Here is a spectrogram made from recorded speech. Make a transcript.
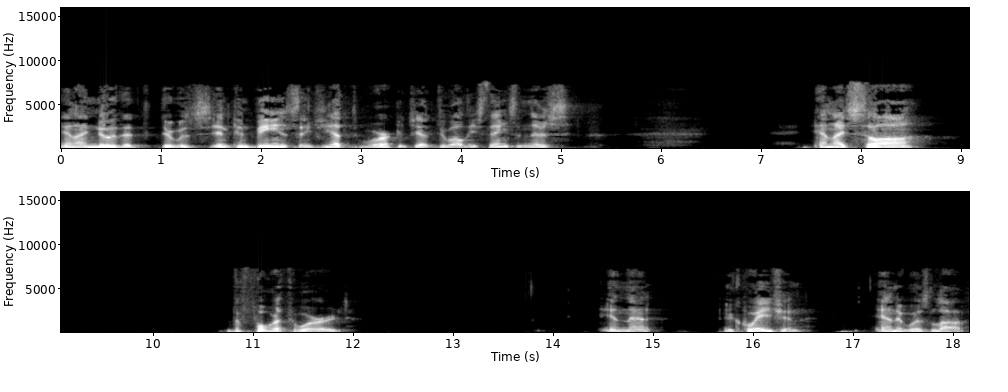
And I knew that it was inconveniencing. She had to work and she had to do all these things and there's, and I saw the fourth word in that equation and it was love.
